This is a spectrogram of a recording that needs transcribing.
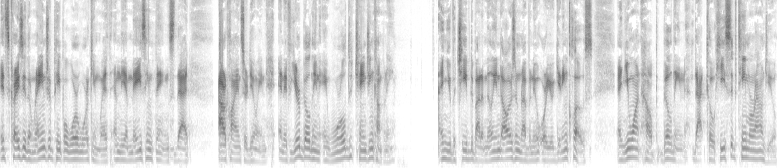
it's crazy the range of people we're working with and the amazing things that our clients are doing and if you're building a world changing company and you've achieved about a million dollars in revenue or you're getting close and you want help building that cohesive team around you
